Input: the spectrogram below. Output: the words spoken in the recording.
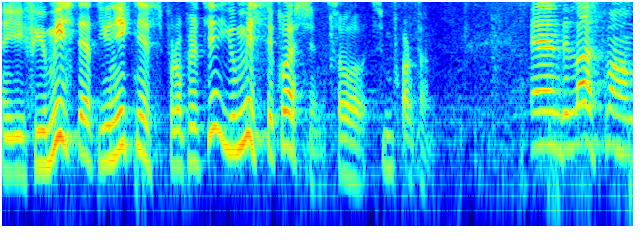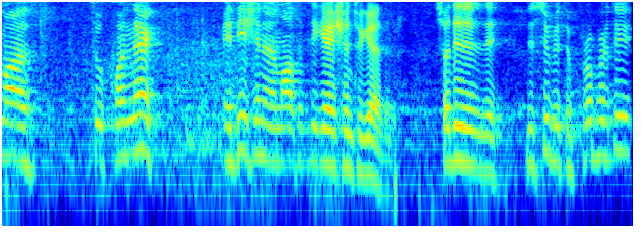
And if you miss that uniqueness property, you miss the question. So it's important. And the last one was to connect addition and multiplication together. So this is the distributive property.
